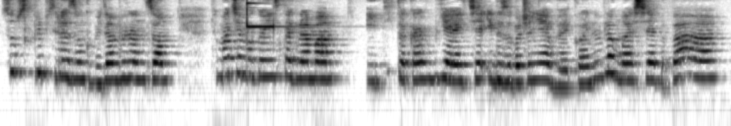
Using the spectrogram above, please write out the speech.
subskrypcji razem kobietą bieżąco. Tu macie mojego Instagrama i TikToka, wbijajcie i do zobaczenia w kolejnym vlogmasie. Pa, pa!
